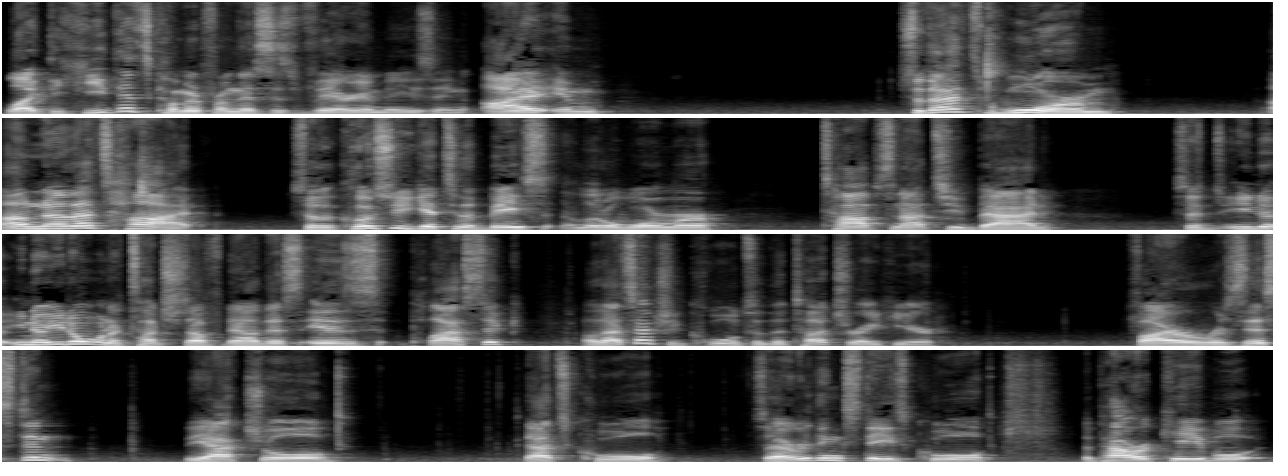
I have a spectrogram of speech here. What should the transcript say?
Like the heat that's coming from this is very amazing. I am So that's warm. Oh no, that's hot. So the closer you get to the base, a little warmer. Top's not too bad. So you know, you know, you don't want to touch stuff. Now this is plastic. Oh, that's actually cool to the touch right here. Fire resistant. The actual, that's cool. So everything stays cool. The power cable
